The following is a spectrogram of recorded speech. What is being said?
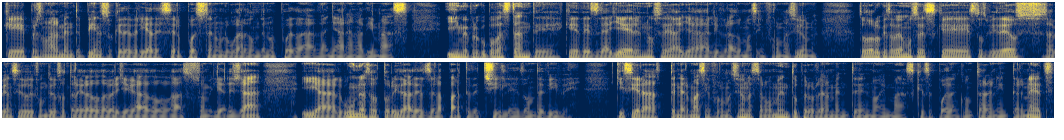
que personalmente pienso que debería de ser puesta en un lugar donde no pueda dañar a nadie más y me preocupa bastante que desde ayer no se haya librado más información. Todo lo que sabemos es que estos videos habían sido difundidos a tal grado de haber llegado a sus familiares ya y a algunas autoridades de la parte de Chile donde vive. Quisiera tener más información hasta el momento, pero realmente no hay más que se pueda encontrar en internet.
